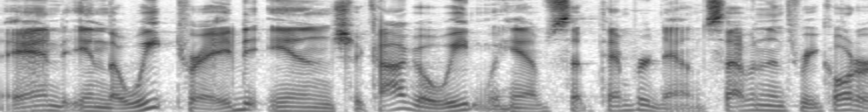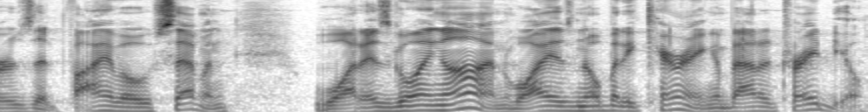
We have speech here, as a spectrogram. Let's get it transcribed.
And in the wheat trade in Chicago wheat, we have September down seven and three quarters at 507 what is going on? Why is nobody caring about a trade deal?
